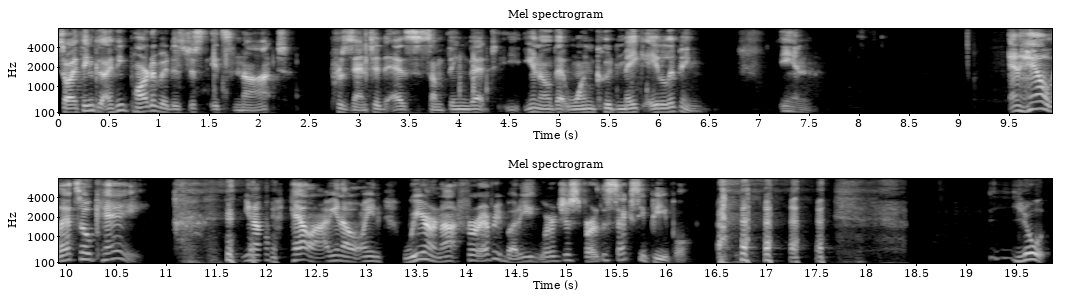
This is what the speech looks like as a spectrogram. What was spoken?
so i think i think part of it is just it's not presented as something that you know that one could make a living in. And hell that's okay you know, hell, I, you know, I mean, we are not for everybody. We're just for the sexy people. you know,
